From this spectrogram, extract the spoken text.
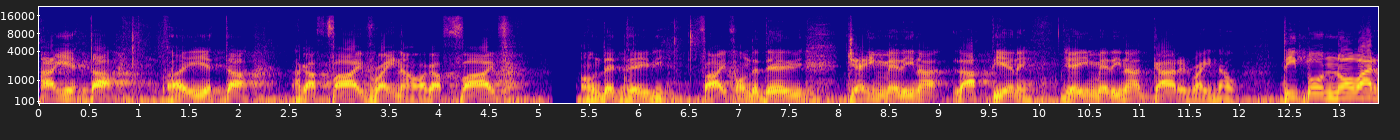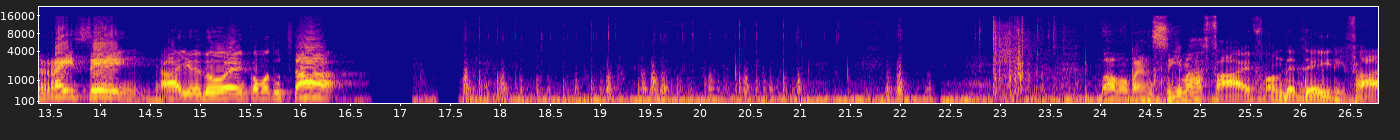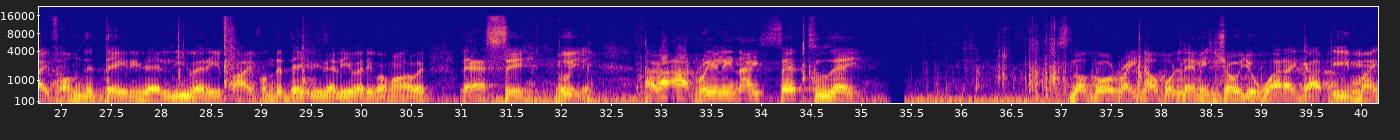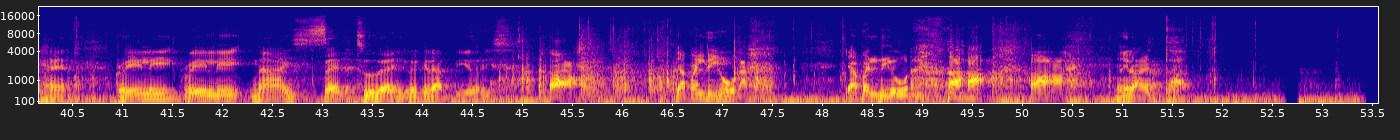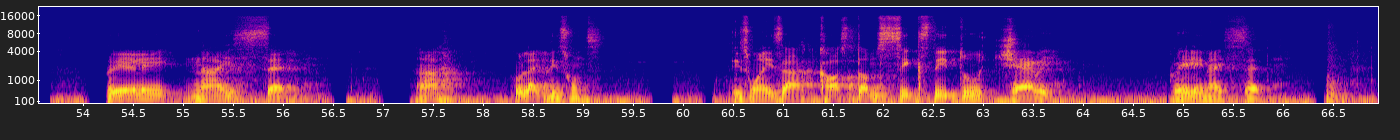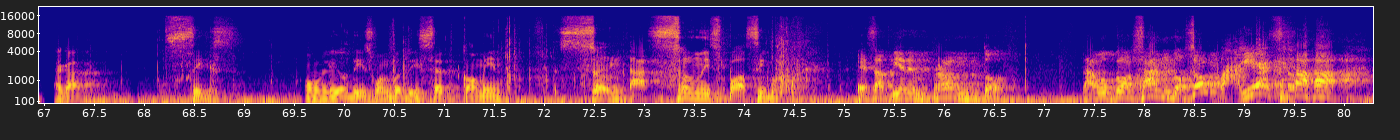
Ahí está. Ahí está. I got five right now. I got five on the daily. Five on the daily. James Medina las tiene. James Medina got it right now. Tito Nova Racing. How you doing? ¿Cómo tú estás? Vamos para encima. Five on the daily. Five on the daily delivery. Five on the daily delivery. Vamos a ver. Let's see. Uy, I got a really nice set today. Not gold right now, but let me show you what I got in my hand. Really, really nice set today. Look at that beauties. Ah, ya perdí una. Ya perdí una. ah, mira esto. Really nice set. Huh? Who like these ones? This one is a custom 62 Chevy. Really nice set. I got six only of this one, but this set coming soon, as soon as possible. Esas vienen pronto. Estamos gozando. Zumba, yes.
